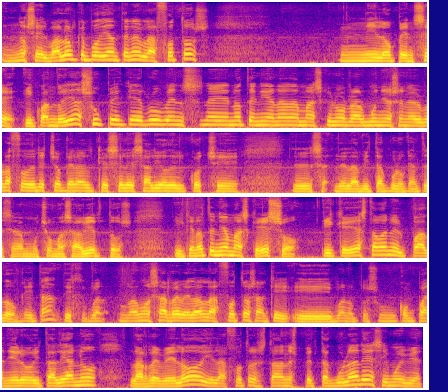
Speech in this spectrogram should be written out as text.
no sé, el valor que podían tener las fotos ni lo pensé. Y cuando ya supe que Rubens eh, no tenía nada más que unos rasguños en el brazo derecho, que era el que se le salió del coche del habitáculo, que antes eran mucho más abiertos, y que no tenía más que eso, y que ya estaba en el paddock y tal, dije, bueno, vamos a revelar las fotos aquí. Y bueno, pues un compañero italiano las reveló y las fotos estaban espectaculares y muy bien.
